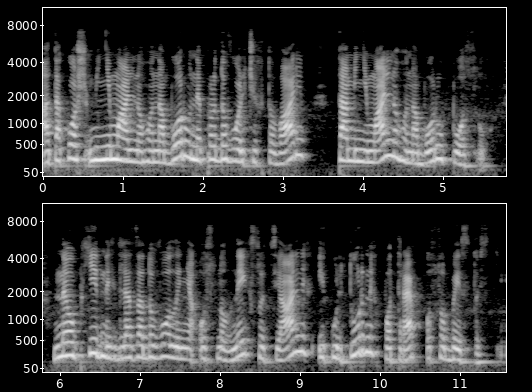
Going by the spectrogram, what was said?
а також мінімального набору непродовольчих товарів та мінімального набору послуг, необхідних для задоволення основних соціальних і культурних потреб особистості.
